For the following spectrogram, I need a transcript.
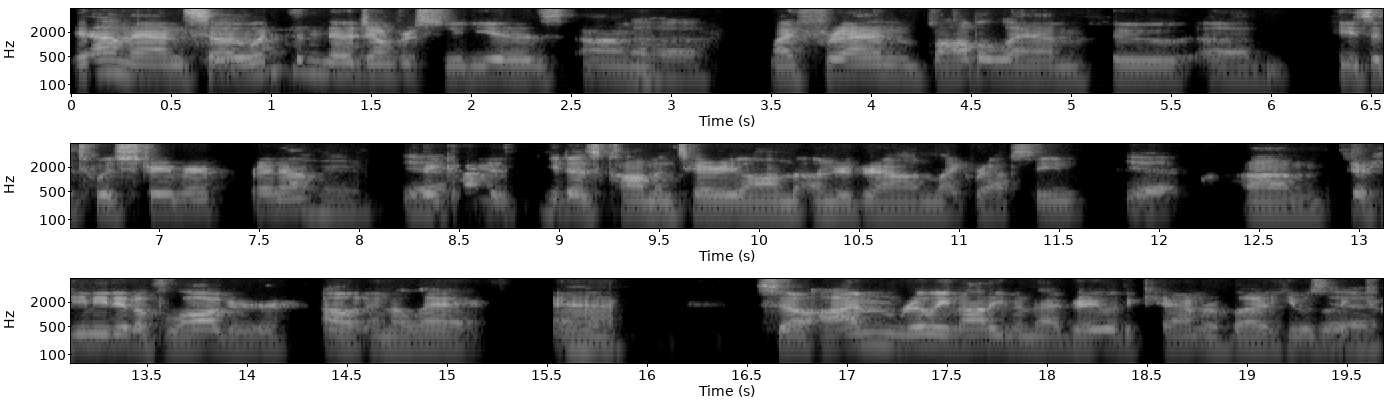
Yeah, man. So I went to the No Jumper Studios. Um, uh-huh. My friend Baba Lamb, who um, he's a Twitch streamer right now. mhm, Yeah. kind of, he does commentary on the underground like rap scene. Yeah. Um, so he needed a vlogger out in LA. And Uh-huh. so I'm really not even that great with a camera, but he was like, Yeah. come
